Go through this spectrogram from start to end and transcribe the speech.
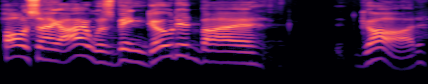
Paul is saying, I was being goaded by God.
